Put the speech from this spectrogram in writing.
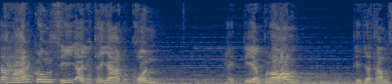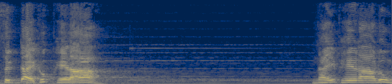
ทหารกรุงศรีอยุธยาทุกคน ให้เตรียมพร้อมที่จะทำศึกได้ทุกเพลา ในเพลารุ่ง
